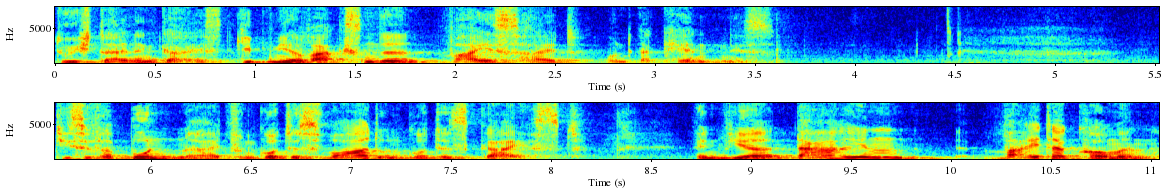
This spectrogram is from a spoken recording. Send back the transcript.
durch deinen Geist. Gib mir wachsende Weisheit und Erkenntnis. Diese Verbundenheit von Gottes Wort und Gottes Geist, wenn wir darin weiterkommen,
